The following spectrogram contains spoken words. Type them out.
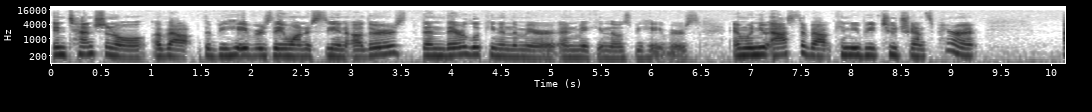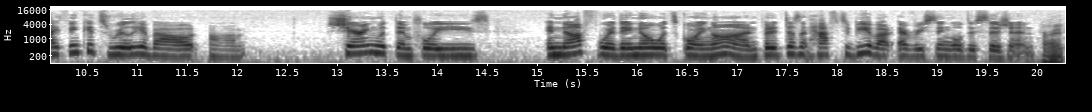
intentional about the behaviors they want to see in others, then they're looking in the mirror and making those behaviors. And when you asked about can you be too transparent, I think it's really about um, sharing with the employees enough where they know what's going on, but it doesn't have to be about every single decision. Right.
